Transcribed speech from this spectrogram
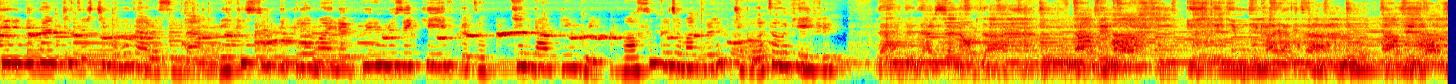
Serinleten çıtır çikolata arasında nefis sütlü kremayla gününüze keyif katın. Kinder Pinguin, masum kaçamakların çikolatalı keyfi. Nerede dersen orada. Bir boş. İşte dimdik ayakta. Bir boş.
